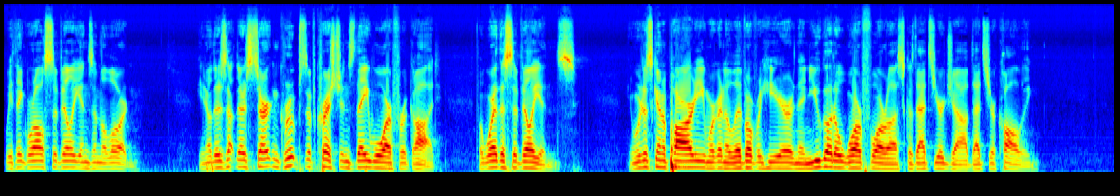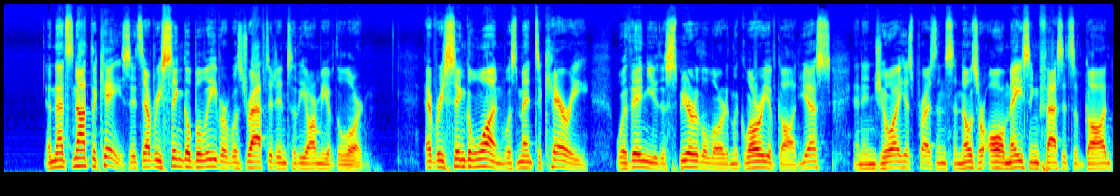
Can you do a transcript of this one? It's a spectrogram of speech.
We think we're all civilians in the Lord. You know, there's, there's certain groups of Christians, they war for God, but we're the civilians. We're just going to party and we're going to live over here, and then you go to war for us because that's your job, that's your calling. And that's not the case. It's every single believer was drafted into the army of the Lord. Every single one was meant to carry within you the Spirit of the Lord and the glory of God, yes, and enjoy His presence. And those are all amazing facets of God.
